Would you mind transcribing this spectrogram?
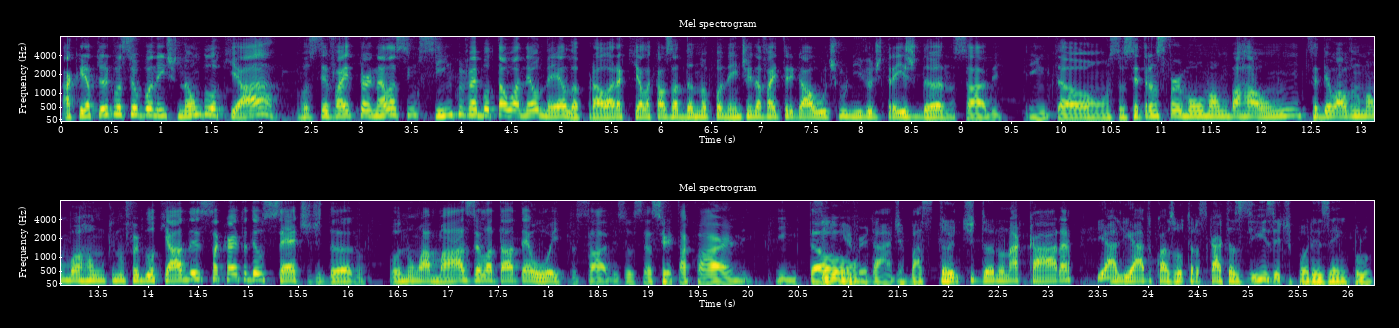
A criatura que seu oponente não bloquear, você vai tornar ela 5-5 e vai botar o anel nela. Pra hora que ela causar dano no oponente, ainda vai trigar o último nível de 3 de dano, sabe? Então, se você transformou uma 1/1, você deu alvo numa 1/1 que não foi bloqueada, essa carta deu 7 de dano. Ou num Amaz, ela dá até 8, sabe? Se você acertar com a arme. Então. Sim, é verdade. É bastante dano na cara. E é aliado com as outras cartas Izzet, por exemplo,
